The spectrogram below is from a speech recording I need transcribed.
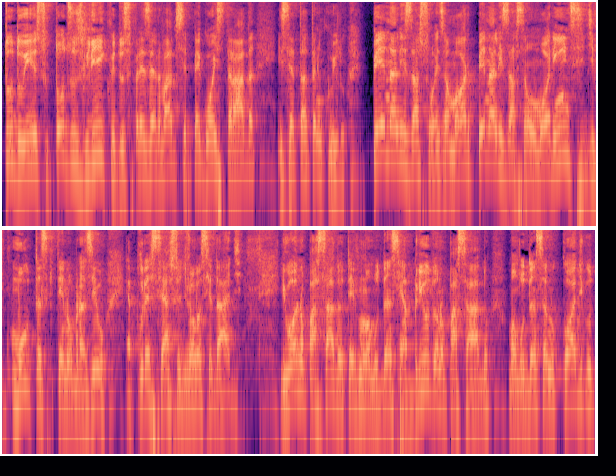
tudo isso, todos os líquidos preservados, você pegou a estrada e você está tranquilo. Penalizações, a maior penalização, o maior índice de multas que tem no Brasil é por excesso de velocidade. E o ano passado eu teve uma mudança em abril do ano passado, uma mudança no Código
